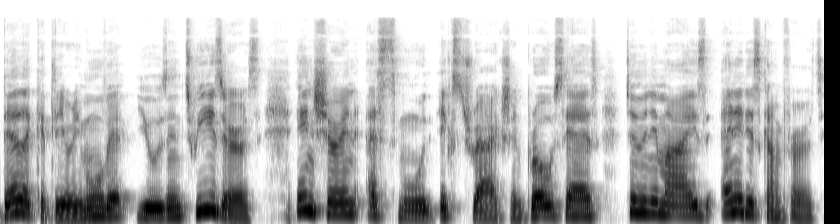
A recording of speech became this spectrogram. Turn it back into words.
delicately remove it using tweezers, ensuring a smooth extraction process to minimize any discomfort.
